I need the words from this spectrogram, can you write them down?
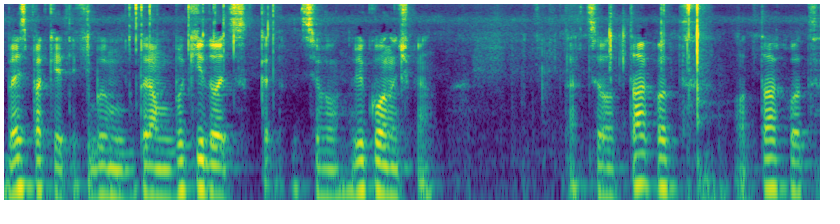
Без пакетиків будемо прям викидувати з цього віконечка. Так, це отак от. Отак от.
